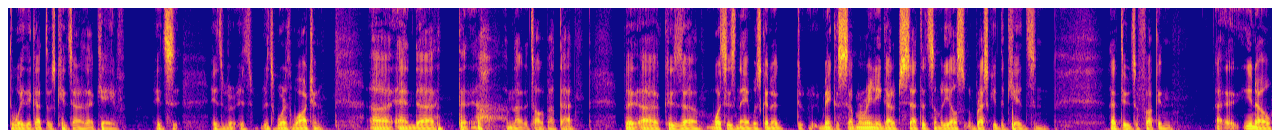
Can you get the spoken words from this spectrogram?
the way they got those kids out of that cave. It's it's it's it's worth watching, uh, and uh, that, I'm not going to talk about that, but because uh, uh, what's his name was going to make a submarine, he got upset that somebody else rescued the kids, and that dude's a fucking, uh, you know,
